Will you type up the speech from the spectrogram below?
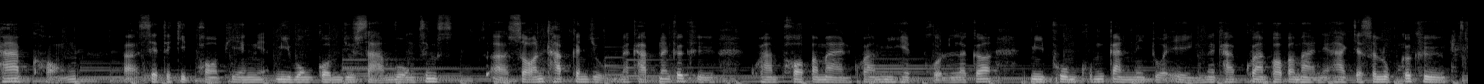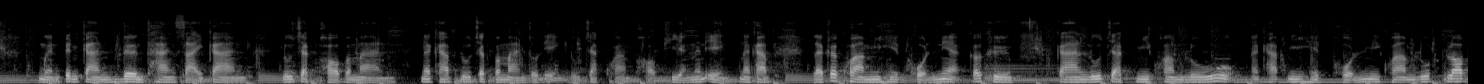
ภาพของเศรษฐกิจพอเพียงเนี่ยมีวงกลมอยู่ 3 วง ซึ่งซ้อนทับกันอยู่นะครับ นั่นก็คือความพอประมาณ ความมีเหตุผล แล้วก็มีภูมิคุ้มกันในตัวเองนะครับ ความพอประมาณเนี่ยหากจะสรุปก็คือ เหมือนเป็นการเดินทางสายกลางรู้จักพอประมาณ นะครับรู้จักประมาณตนเอง รู้จักความพอเพียงนั่นเองนะครับ แล้วก็ความมีเหตุผลเนี่ยก็คือ การรู้จักมีความรู้นะครับมีเหตุผลมีความรู้รอบ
